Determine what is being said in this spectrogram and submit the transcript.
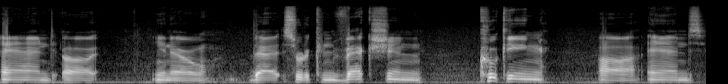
and, uh, you know, that sort of convection cooking uh, and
